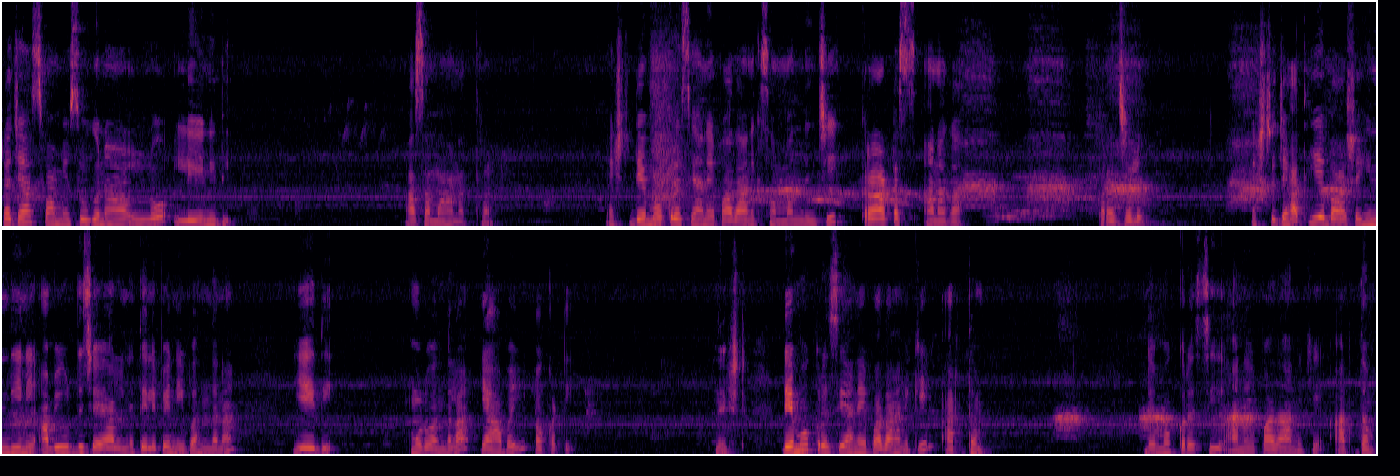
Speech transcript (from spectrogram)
ప్రజాస్వామ్య సుగుణాల్లో లేనిది. అసమానత్వం. నెక్స్ట్ డెమోక్రసీ అనే పదానికి సంబంధించి క్రాటస్ అనగా ప్రజలు. నెక్స్ట్ జాతీయ భాష హిందీని అభివృద్ధి చేయాలని తెలిపే నిబంధన ఏది? మూడు వందల యాభై ఒకటి. నెక్స్ట్ డెమోక్రసీ అనే పదానికి అర్థం. డెమోక్రసీ అనే పదానికి అర్థం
